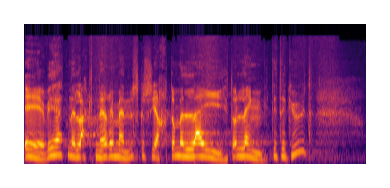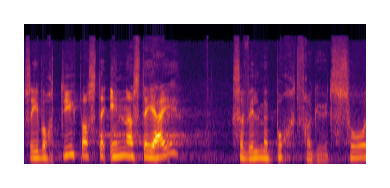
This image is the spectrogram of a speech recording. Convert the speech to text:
evigheten er lagt ned i menneskets hjerte, og vi leter og lengter til Gud, så i vårt dypeste, innerste jeg så vil vi bort fra Gud. Så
